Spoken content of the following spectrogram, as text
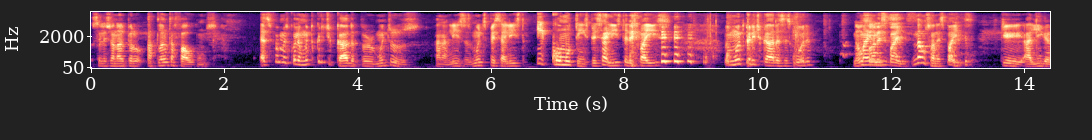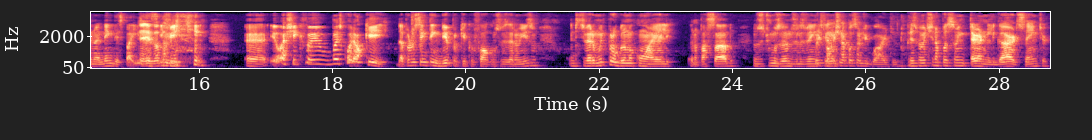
selecionado pelo Atlanta Falcons. Essa foi uma escolha muito criticada por muitos analistas, muitos especialistas. E como tem especialista nesse país, foi muito criticada essa escolha. Não só nesse país. Não só nesse país. Porque a liga não é nem desse país. É, né? exatamente. Enfim, é, eu achei que foi uma escolha ok. Dá pra você entender por que, que o Falcons fizeram isso. Eles tiveram muito problema com a L ano passado. Nos últimos anos eles vêm tendo Principalmente na posição de guard. né? Principalmente na posição interna, ali, guard, center.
